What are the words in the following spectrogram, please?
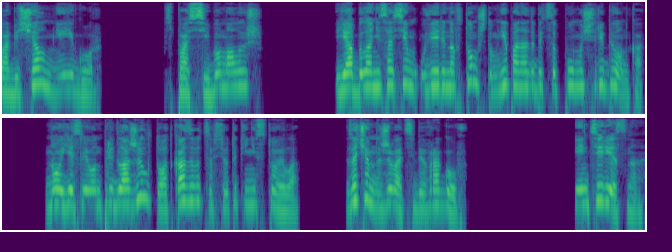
пообещал мне Егор. Спасибо, малыш. Я была не совсем уверена в том, что мне понадобится помощь ребенка, но если он предложил, то отказываться все-таки не стоило. Зачем наживать себе врагов? Интересно,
